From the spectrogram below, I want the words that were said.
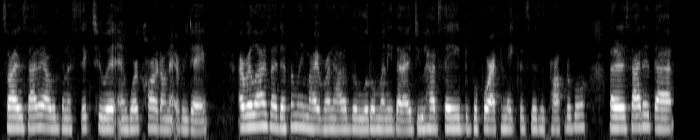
So I decided I was going to stick to it and work hard on it every day. I realized I definitely might run out of the little money that I do have saved before I can make this business profitable, but I decided that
